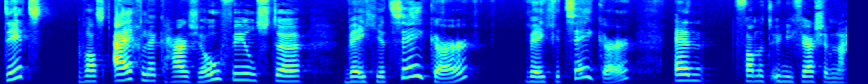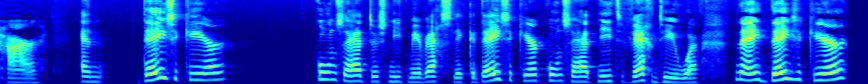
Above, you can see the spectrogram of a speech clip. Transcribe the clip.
dit was eigenlijk haar zoveelste. Weet je het zeker? Weet je het zeker? En van het universum naar haar. En deze keer kon ze het dus niet meer wegslikken. Deze keer kon ze het niet wegduwen. Nee, deze keer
